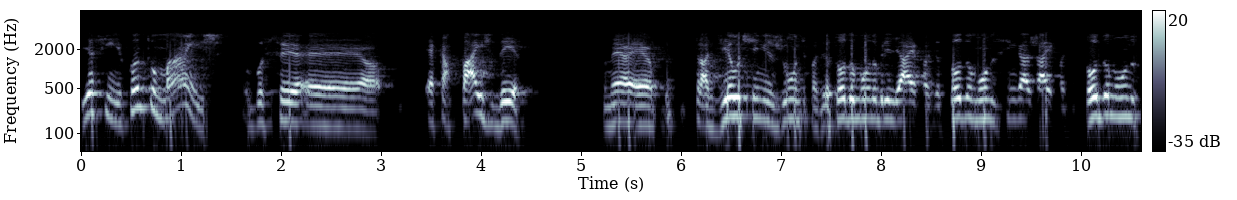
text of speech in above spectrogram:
E assim, quanto mais você é, é capaz de né, é, trazer o time junto, fazer todo mundo brilhar, e fazer todo mundo se engajar, e fazer todo mundo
